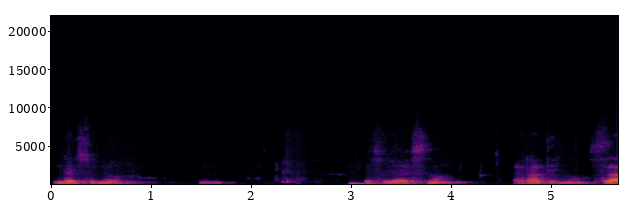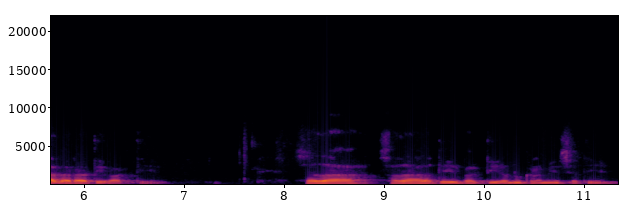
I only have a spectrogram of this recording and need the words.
del Señor. Eso ya es, ¿no? Rati, ¿no? Srada Rati Bhakti. Sada, Sada Rati Bhakti ti.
